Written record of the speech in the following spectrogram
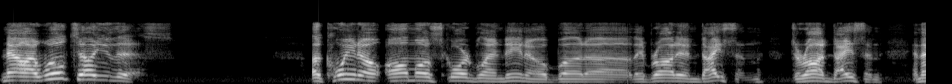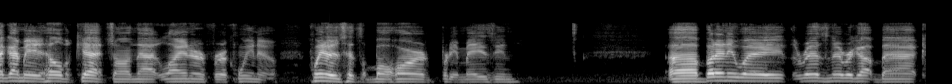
Now, I will tell you this Aquino almost scored Blandino, but uh, they brought in Dyson, Jarrod Dyson, and that guy made a hell of a catch on that liner for Aquino. Aquino just hits the ball hard, pretty amazing. Uh, but anyway, the Reds never got back.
